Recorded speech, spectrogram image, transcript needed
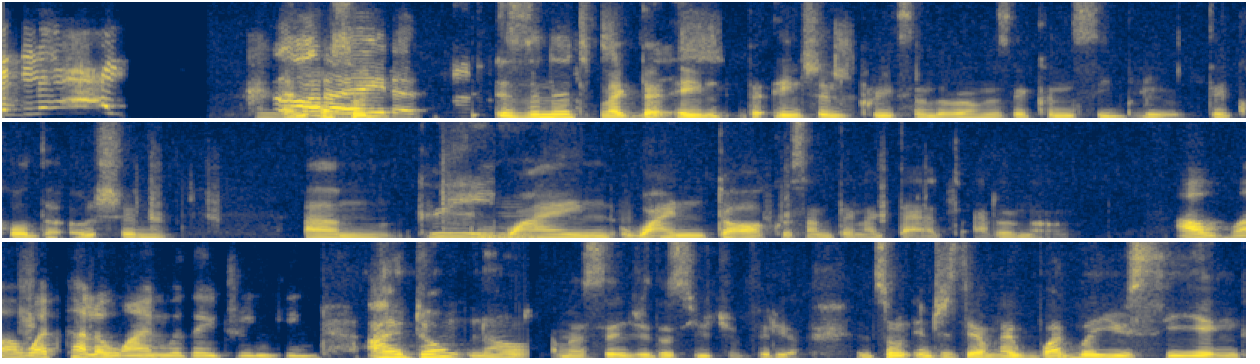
ugly. God, also- I hate it. Isn't it like the an- the ancient Greeks and the Romans? They couldn't see blue. They called the ocean um, green. wine wine dark or something like that. I don't know. Oh wow, what color wine were they drinking? I don't know. I'm gonna send you this YouTube video. It's so interesting. I'm like, what were you seeing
